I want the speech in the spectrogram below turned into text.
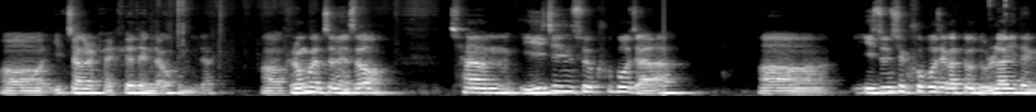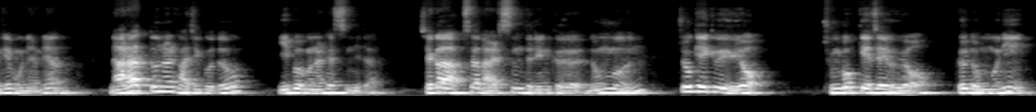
어, 입장을 밝혀야 된다고 봅니다. 어, 그런 관점에서 참 이진숙 후보자 어, 이준식 후보자가 또 논란이 된 게 뭐냐면 나라 돈을 가지고도 이 부분을 했습니다. 제가 앞서 말씀드린 그 논문 쪼개기 의혹, 중복 계제 의혹 그 논문이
